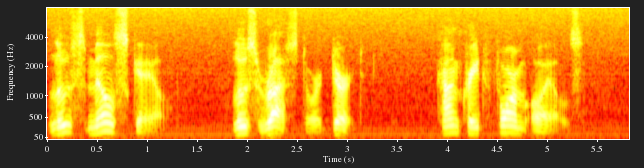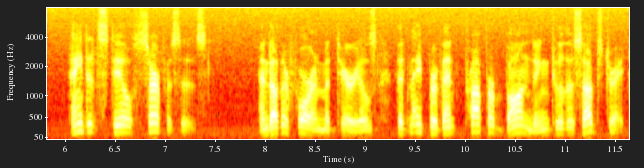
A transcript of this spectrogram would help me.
loose mill scale, loose rust or dirt, concrete form oils, painted steel surfaces, and other foreign materials that may prevent proper bonding to the substrate.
